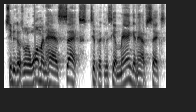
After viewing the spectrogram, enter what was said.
See, because when a woman has sex, typically, see, a man can have sex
